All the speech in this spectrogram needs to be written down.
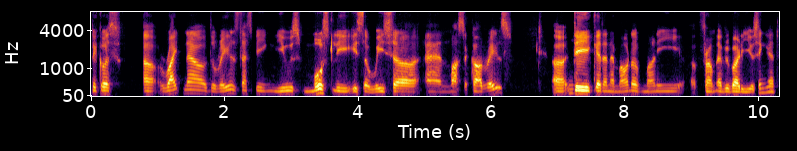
because uh, right now the rails that's being used mostly is the Visa and MasterCard rails. Uh, mm-hmm. they get an amount of money from everybody using it.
